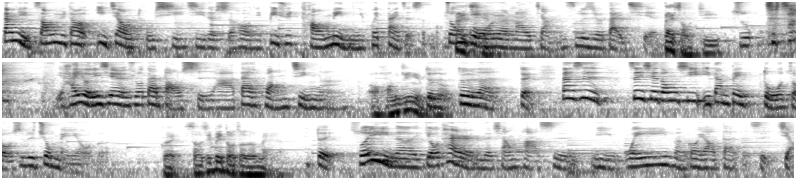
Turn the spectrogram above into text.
当你遭遇到异教徒袭击的时候，你必须逃命，你会带着什么？中国人来讲，是不是就带钱？带手机猪这这，还有一些人说戴宝石啊，戴黄金啊。哦，黄金也不对错。对不对？对，但是这些东西一旦被夺走，是不是就没有了？对，手机被夺走就没了。对，所以呢，犹太人的想法是你唯一能够要带的是教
